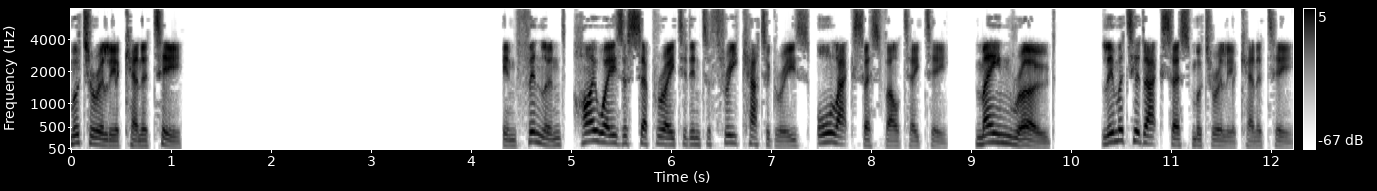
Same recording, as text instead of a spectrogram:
Moottoriliikenne-tie. In Finland, highways are separated into three categories, all-access valtatie, main road, limited access Moottoriliikenne-tie,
